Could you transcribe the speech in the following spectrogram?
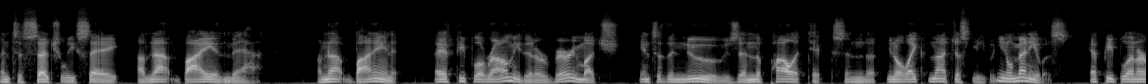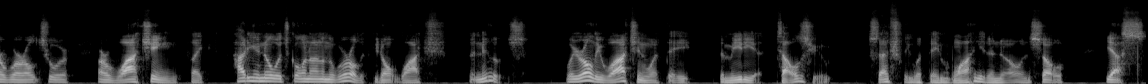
and to essentially say, I'm not buying that. I'm not buying it. I have people around me that are very much into the news and the politics and the, you know, like not just me, but you know, many of us have people in our world who are, are watching. Like, how do you know what's going on in the world if you don't watch the news? Well, you're only watching what they the media tells you, essentially what they want you to know. And so, yes,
